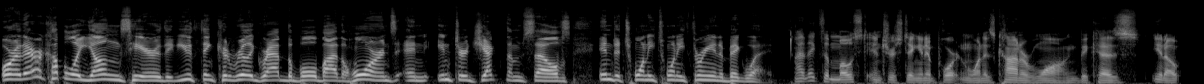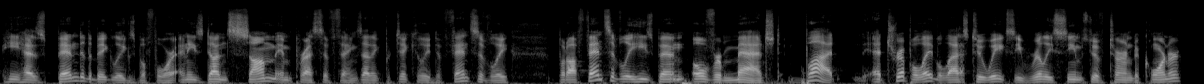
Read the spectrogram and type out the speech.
or are there a couple of youngs here that you think could really grab the bull by the horns and interject themselves into 2023 in a big way? I think the most interesting and important one is Connor Wong because, you know, he has been to the big leagues before and he's done some impressive things, I think particularly defensively, but offensively, he's been overmatched. But at AAA the last two weeks, he really seems to have turned a corner.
